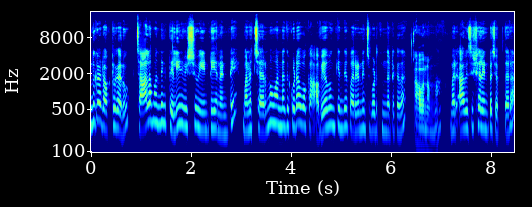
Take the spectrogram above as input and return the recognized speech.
ముందుగా డాక్టర్ గారు చాలా మందికి తెలియని విషయం ఏంటి అని అంటే మన చర్మం అన్నది కూడా ఒక అవయవం కిందే పరిగణించబడుతుందట కదా? అవునమ్మా. మరి ఆ విశేషాలు ఏంటో చెప్తారా?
